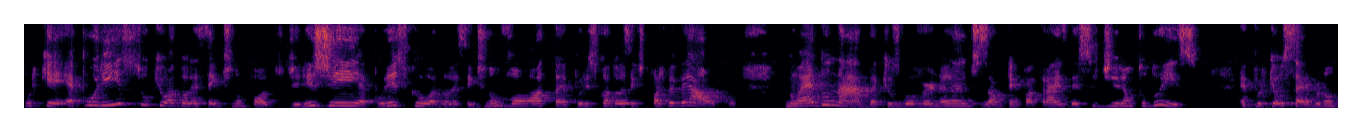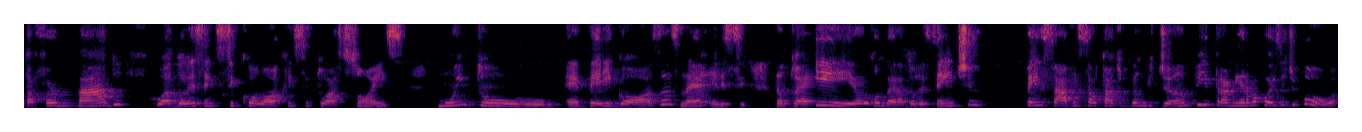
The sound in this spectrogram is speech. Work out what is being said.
porque é por isso que o adolescente não pode dirigir, é por isso que o adolescente não vota, é por isso que o adolescente não pode beber álcool. Não é do nada que os governantes, há um tempo atrás, decidiram tudo isso. É porque o cérebro não está formado, o adolescente se coloca em situações muito é, perigosas, né? Ele se, tanto é que eu, quando era adolescente, pensava em saltar de bang jump e para mim era uma coisa de boa.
